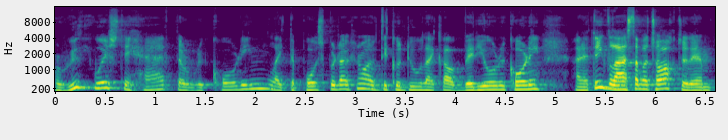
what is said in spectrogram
I really wish they had the recording, like the post production, or if they could do like a video recording. And I think the last time I talked to them,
